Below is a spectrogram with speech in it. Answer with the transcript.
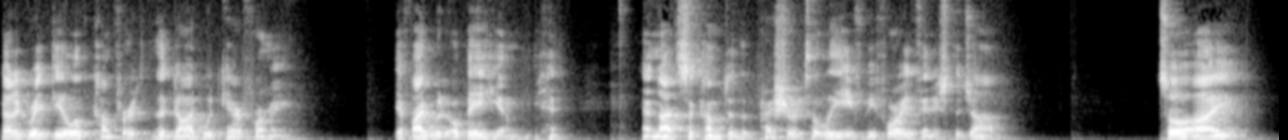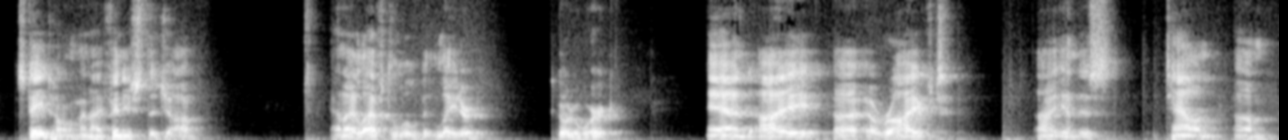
got a great deal of comfort that God would care for me if I would obey Him and not succumb to the pressure to leave before I finished the job. So I stayed home and I finished the job. And I left a little bit later to go to work. And I uh, arrived uh, in this town um,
